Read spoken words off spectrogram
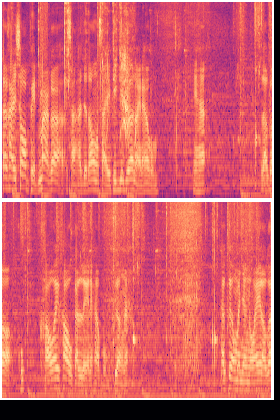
ถ้าใครชอบเผ็ดมากก็อาจจะต้องใส่พริกเยอะๆหน่อยนะครับผมนี่ฮะแล้วก็คลุกเขาให้เข้ากันเลยนะครับ ผมเครื่องนะ ถ้าเครื่องมันยังน้อยเราก็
